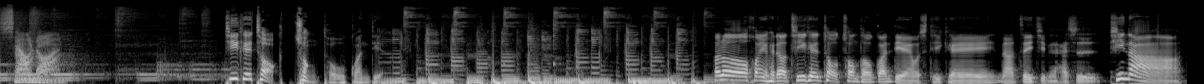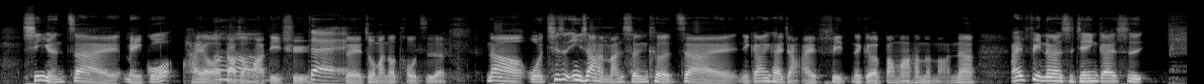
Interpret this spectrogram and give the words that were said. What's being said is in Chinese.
小暖。TK Talk 创投观点。Hello，欢迎回到 TK Talk 创投观点，我是 TK。那这一集呢，还是 Tina 新源在美国还有大中华地区，嗯对对，做蛮多投资的。那我其实印象还蛮深刻，在你刚刚一开始讲 iFit 那个帮忙他们嘛，那 iFit 那段时间应该是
